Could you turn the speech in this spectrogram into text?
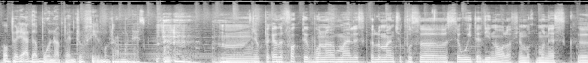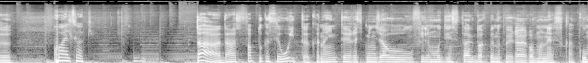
o perioadă bună pentru filmul românesc? Mm, e o perioadă foarte bună, mai ales că lumea a început să se uite din nou la film românesc. Cu alți ochi. Da, dar faptul că se uită, că înainte respingeau filmul din start doar pentru că era românesc. Acum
